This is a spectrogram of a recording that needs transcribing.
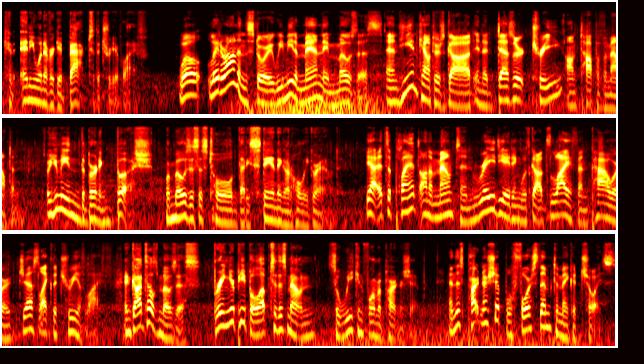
can anyone ever get back to the tree of life? Well, later on in the story, we meet a man named Moses, and he encounters God in a desert tree on top of a mountain. Oh, you mean the burning bush, where Moses is told that he's standing on holy ground. Yeah, it's a plant on a mountain radiating with God's life and power, just like the tree of life. And God tells Moses, Bring your people up to this mountain so we can form a partnership. And this partnership will force them to make a choice.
